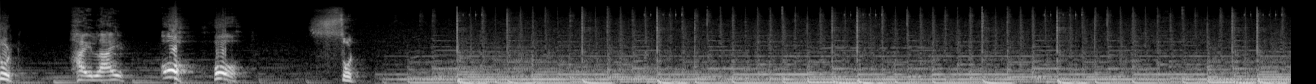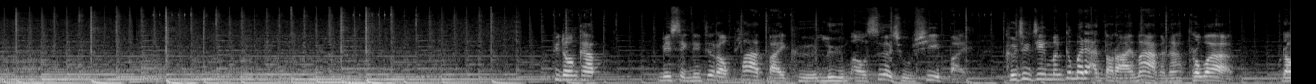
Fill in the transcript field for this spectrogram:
จุดไฮไลท์ โอ้โห สุด พี่น้องครับ มีสิ่งหนึ่งที่เราพลาดไปคือลืมเอาเสื้อชูชีพไป คือจริง ๆ มันก็ไม่ได้อันตรายมากนะ เพราะว่าเรา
